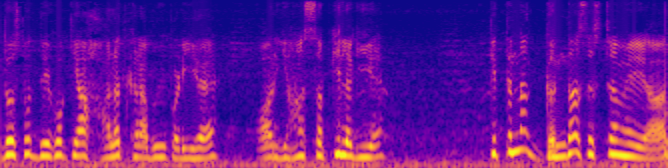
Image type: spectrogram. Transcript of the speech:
दोस्तों देखो क्या हालत खराब हुई पड़ी है और यहाँ सबकी लगी है। कितना गंदा सिस्टम है यार।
